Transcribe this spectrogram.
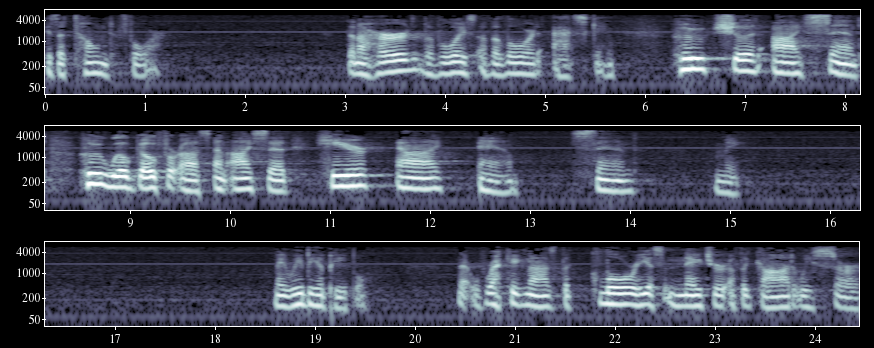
is atoned for. Then I heard the voice of the Lord asking, Who should I send? Who will go for us? And I said, Here I am send me. May we be a people that recognize the glorious nature of the God we serve,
